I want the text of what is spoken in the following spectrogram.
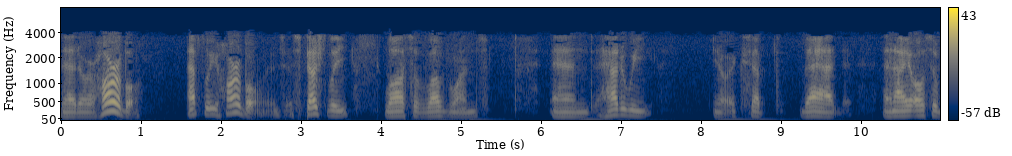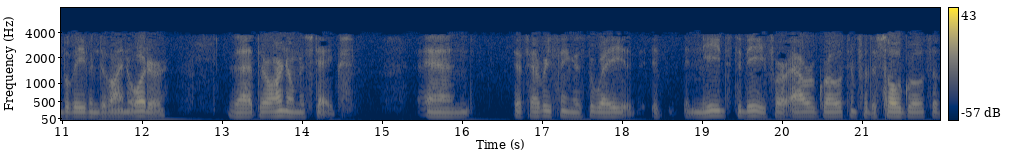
that are horrible absolutely horrible, especially loss of loved ones. And how do we, you know, accept that? And I also believe in divine order that there are no mistakes. And if everything is the way it, it, it needs to be for our growth and for the soul growth of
